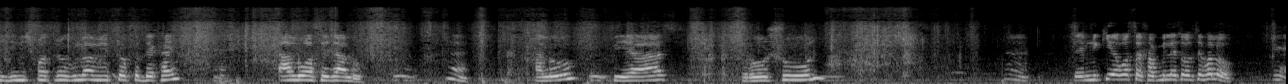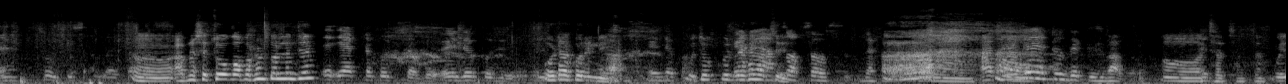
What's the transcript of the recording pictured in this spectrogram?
এই জিনিসপত্রগুলো আমি একটু একটু দেখাই। আলু আছে যে আলু হ্যাঁ? আলু পেঁয়াজ রসুন হ্যাঁ? এমনি কি অবস্থা? সব মিলে চলছে ভালো? হ্যাঁ, আপনার সে চোখ অপারেশন করলেন যে? একটা করতে এই যে করি ওটা ও চোখ দেখা যাচ্ছে? একটু দেখতেছি ও আচ্ছা আচ্ছা আচ্ছা। ওই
